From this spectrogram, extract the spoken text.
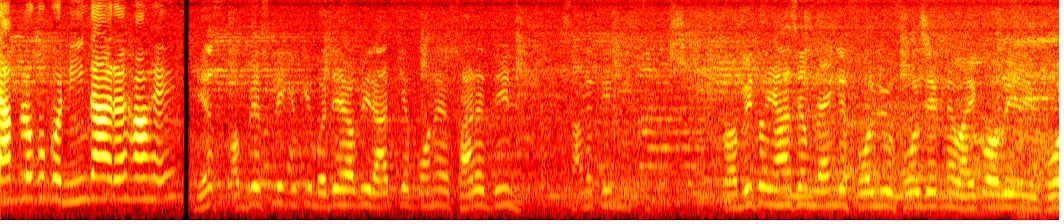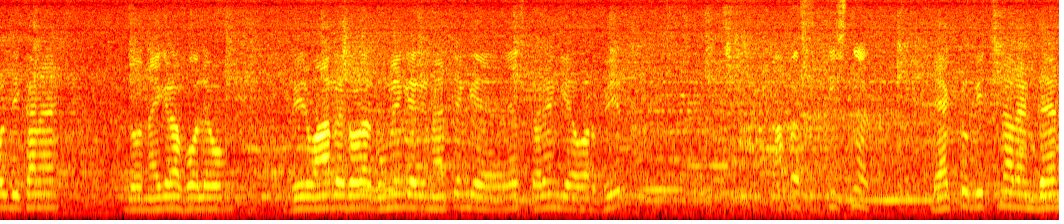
आप लोगों को नींद आ रहा है? यस ऑब्वियसली क्योंकि बजे हैं अभी रात के पौने साढ़े तीन। साढ़े तीन तो अभी तो यहाँ से हम जाएँगे फॉल व्यू फॉल देखने। भाई को अभी फॉल दिखाना है जो नाइग्रा फॉल है वो। फिर वहाँ पे थोड़ा घूमेंगे नाचेंगे ऐश करेंगे और फिर वापस kitchen back to kitchen and then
